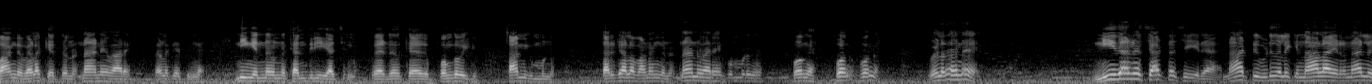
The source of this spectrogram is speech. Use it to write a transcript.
வாங்க விளக்கேற்றணும் நானே வரேன். விளக்கேற்றுங்க நீங்கள் என்ன ஒன்று கந்திரி காய்ச்சணும்? வேற பொங்க வைக்க சாமி கும்பிடணும். தற்கால வணங்கணும். நான் வரேன். கும்பிடுங்க. போங்க போங்க போங்க. இவ்வளோதானே நீ தானே சேட்டை செய்கிற நாட்டு விடுதலைக்கு நாலாயிரம் நாள்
